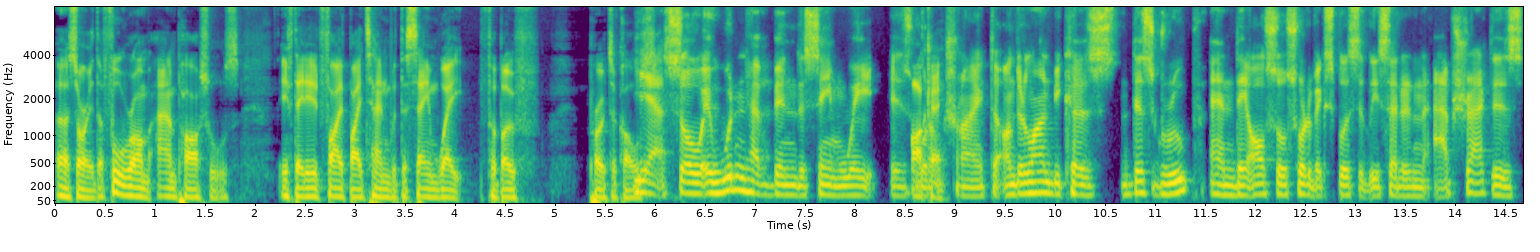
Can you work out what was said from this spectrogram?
uh, sorry the full ROM and partials if they did five by ten with the same weight for both protocols. Yeah, so it wouldn't have been the same weight is what. I'm trying to underline because this group and they also sort of explicitly said it in the abstract is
